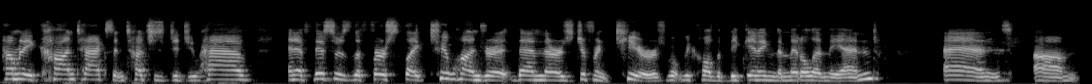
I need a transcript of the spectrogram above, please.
how many contacts and touches did you have and if this was the first like 200 then there's different tiers what we call the beginning the middle and the end and um,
